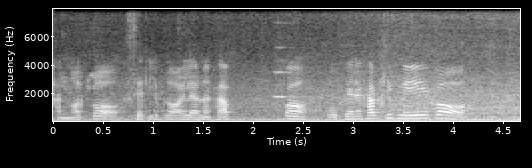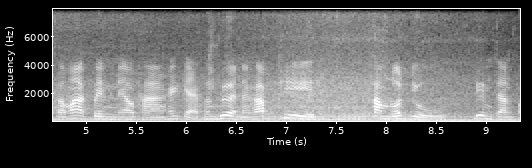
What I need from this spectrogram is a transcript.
ขันน็อตก็เสร็จเรียบร้อยแล้วนะครับ ก็โอเคนะครับ คลิปนี้ก็ สามารถเป็นแนวทางให้แก่เพื่อนๆนะครับ ที่ทำรถอยู่ริมจานไฟ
